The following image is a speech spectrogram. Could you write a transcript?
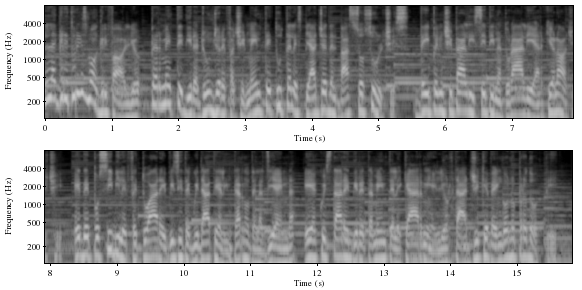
L'agriturismo agrifoglio permette di raggiungere facilmente tutte le spiagge del Basso Sulcis, dei principali siti naturali e archeologici, ed è possibile effettuare visite guidate all'interno dell'azienda e acquistare direttamente le carni e gli ortaggi che vengono prodotti.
